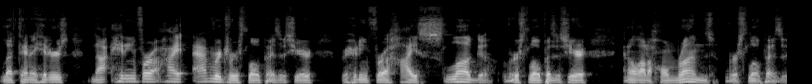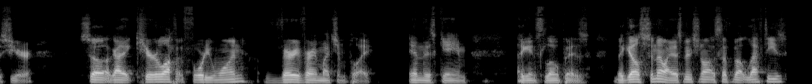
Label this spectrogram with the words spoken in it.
Left-handed hitters not hitting for a high average versus Lopez this year, but hitting for a high slug versus Lopez this year, and a lot of home runs versus Lopez this year. So I got Kirilloff at 41, very, very much in play in this game against Lopez. Miguel Sano, I just mentioned all that stuff about lefties.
